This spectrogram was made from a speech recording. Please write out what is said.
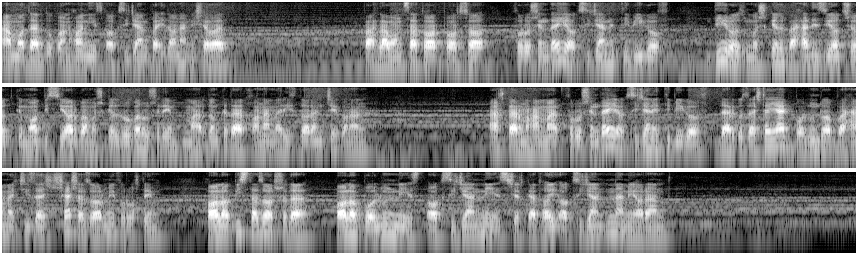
اما در دکان ها نیز اکسیژن پیدا نمی شود پهلوان ستار پارسا فروشنده اکسیژن طبی گفت دیروز مشکل به حدی زیاد شد که ما بسیار به مشکل روبرو شدیم. مردم که در خانه مریض دارند چه کنند اختر محمد فروشنده اکسیژن طبی گفت در گذشته یک بالون را به همه چیزش 6000 می فروختیم. حالا 20000 شده. حالا بالون نیست اکسیژن نیست شرکت های اکسیژن نمیارند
